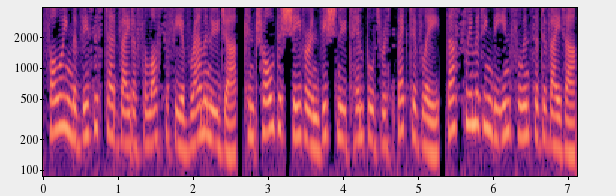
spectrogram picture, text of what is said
following the Visistadvaita philosophy of Ramanuja, controlled the Shiva and Vishnu temples respectively, thus limiting the influence of Dvaita.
